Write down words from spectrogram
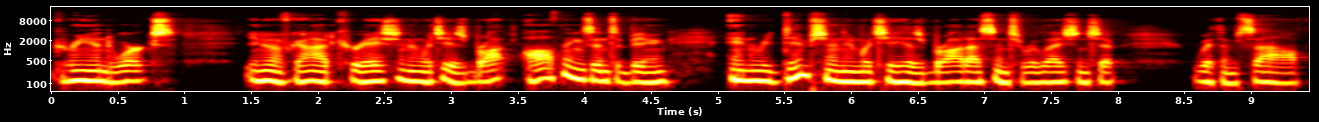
grand works, you know, of God: creation, in which He has brought all things into being, and redemption, in which He has brought us into relationship with Himself.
